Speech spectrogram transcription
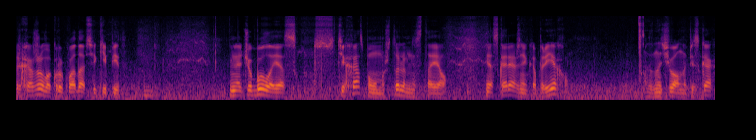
Прихожу, вокруг вода все кипит. У меня что было, я с, с Техас, по-моему, что ли, мне стоял. Я с Коряжника приехал, заночевал на песках.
